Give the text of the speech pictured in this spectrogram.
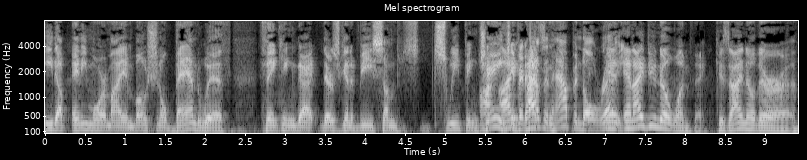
eat up any more of my emotional bandwidth, thinking that there's going to be some sweeping change I- if it I- hasn't happened already. And, and I do know one thing because I know there are a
